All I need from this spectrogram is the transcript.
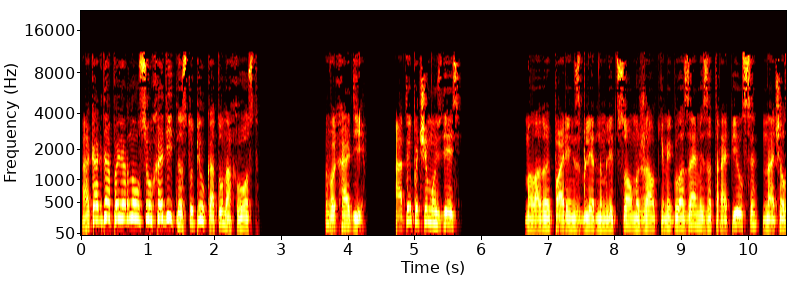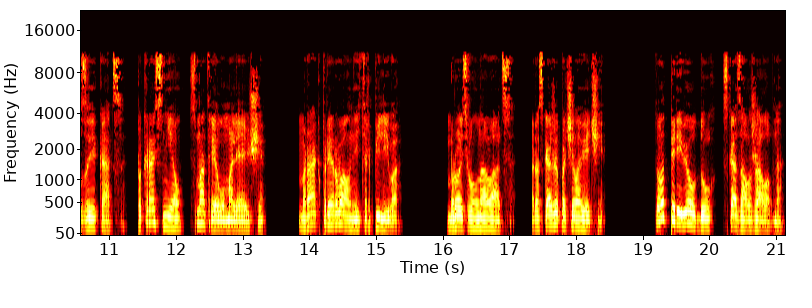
А когда повернулся уходить, наступил коту на хвост. «Выходи. А ты почему здесь?» Молодой парень с бледным лицом и жалкими глазами заторопился, начал заикаться, покраснел, смотрел умоляюще. Мрак прервал нетерпеливо. «Брось волноваться, расскажи по-человечьи». Тот перевел дух, сказал жалобно.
